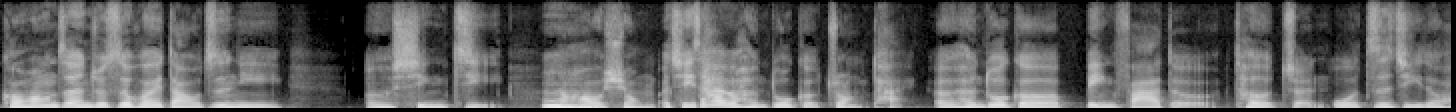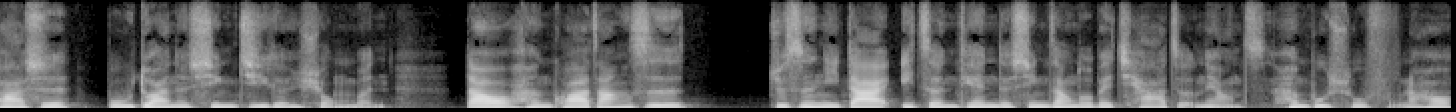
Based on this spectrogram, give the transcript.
恐慌症就是会导致你呃心悸。然后胸，呃，其实它有很多个状态，呃，很多个并发的特征。我自己的话是不断的心悸跟胸闷，到很夸张是，就是你大概一整天你的心脏都被掐着那样子，很不舒服，然后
